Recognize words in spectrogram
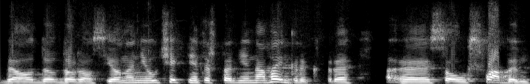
do, do, do Rosji, ona nie ucieknie też pewnie na Węgry, które są słabym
